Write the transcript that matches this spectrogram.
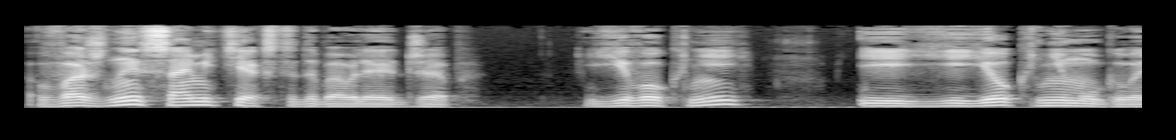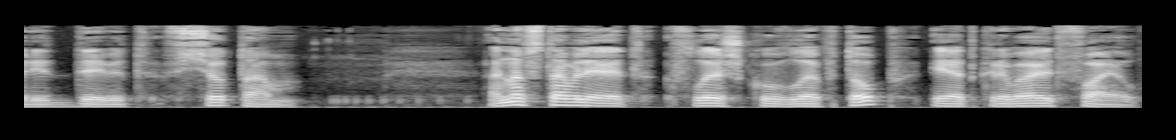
«Важны сами тексты», — добавляет Джеб. «Его к ней и ее к нему», — говорит Дэвид. «Все там». Она вставляет флешку в лэптоп и открывает файл.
